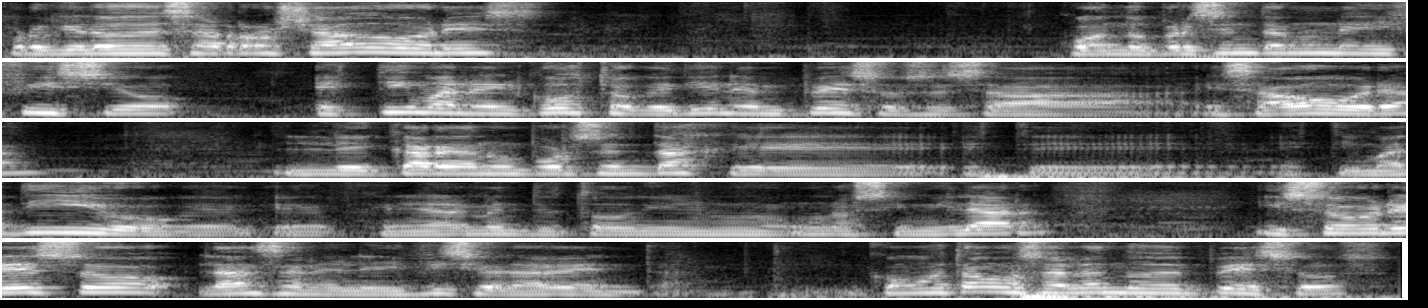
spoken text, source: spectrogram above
Porque los desarrolladores cuando presentan un edificio, estiman el costo que tiene en pesos esa, esa obra, le cargan un porcentaje este, estimativo, que, generalmente todo tiene uno, similar, y sobre eso lanzan el edificio a la venta. Como estamos hablando de pesos,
